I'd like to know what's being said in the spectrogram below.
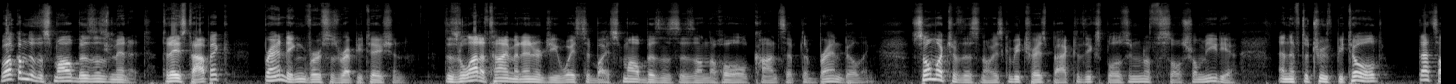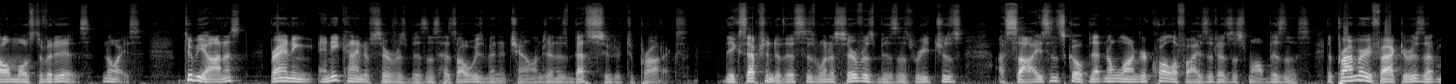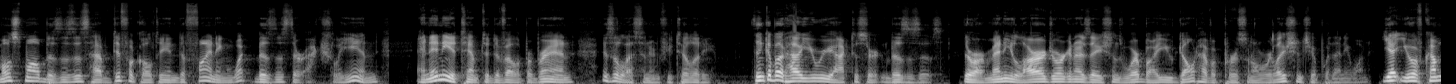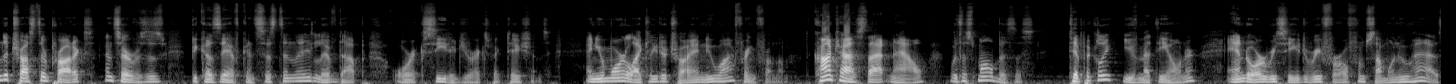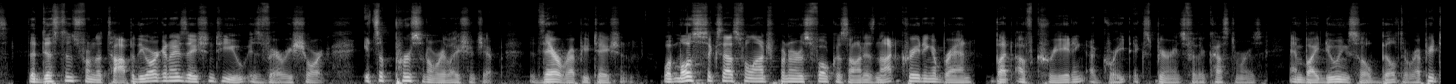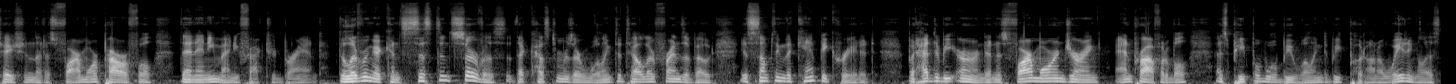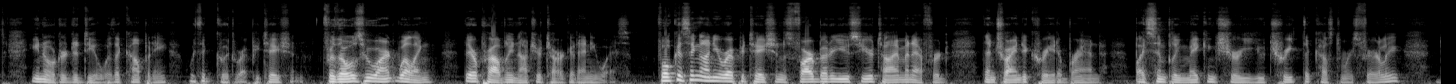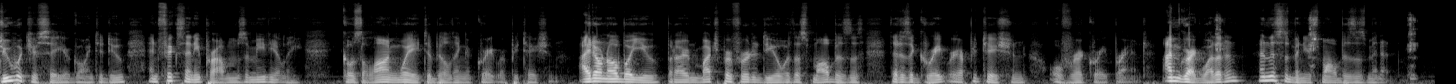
Welcome to the Small Business Minute. Today's topic branding versus reputation. There's a lot of time and energy wasted by small businesses on the whole concept of brand building. So much of this noise can be traced back to the explosion of social media. And if the truth be told, that's all most of it is noise. To be honest, branding any kind of service business has always been a challenge and is best suited to products. The exception to this is when a service business reaches a size and scope that no longer qualifies it as a small business. The primary factor is that most small businesses have difficulty in defining what business they're actually in, and any attempt to develop a brand is a lesson in futility. Think about how you react to certain businesses. There are many large organizations whereby you don't have a personal relationship with anyone, yet you have come to trust their products and services because they have consistently lived up or exceeded your expectations, and you're more likely to try a new offering from them. Contrast that now with a small business. Typically, you've met the owner and or received a referral from someone who has. The distance from the top of the organization to you is very short. It's a personal relationship, their reputation. What most successful entrepreneurs focus on is not creating a brand, but of creating a great experience for their customers, and by doing so, built a reputation that is far more powerful than any manufactured brand. Delivering a consistent service that customers are willing to tell their friends about is something that can't be created, but had to be earned and is far more enduring and profitable as people will be willing to be put on a waiting list in order to deal with a company with a good reputation. For those who aren't willing, they are probably not your target anyways. Focusing on your reputation is far better use of your time and effort than trying to create a brand by simply making sure you treat the customers fairly, do what you say you're going to do, and fix any problems immediately. It goes a long way to building a great reputation. I don't know about you, but I would much prefer to deal with a small business that has a great reputation over a great brand. I'm Greg Weatherden, and this has been your Small Business Minute.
